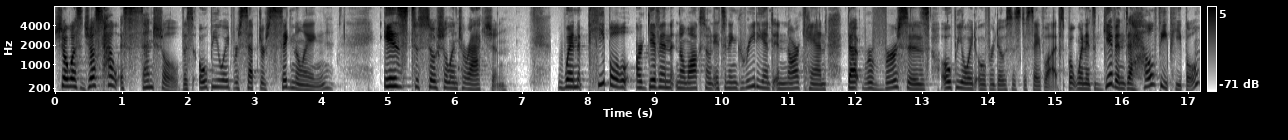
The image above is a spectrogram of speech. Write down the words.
show us just how essential this opioid receptor signaling is to social interaction. When people are given naloxone, it's an ingredient in Narcan that reverses opioid overdoses to save lives. But when it's given to healthy people,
